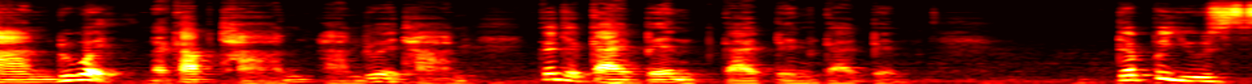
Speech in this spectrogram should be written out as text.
หารด้วยนะครับฐานหารด้วยฐาน ก็จะกลายเป็นกลายเป็นกลายเป็น WC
